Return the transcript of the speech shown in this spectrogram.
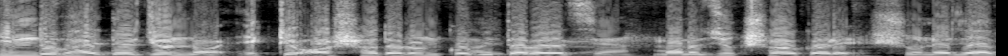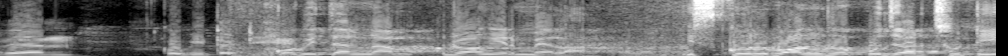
হিন্দু ভাইদের জন্য একটি অসাধারণ কবিতা রয়েছে। মনোযোগ সহকারে শুনে যাবেন কবিতাটি। কবিতার নাম রঙের মেলা। স্কুল বন্ধ, পূজার ছুটি,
